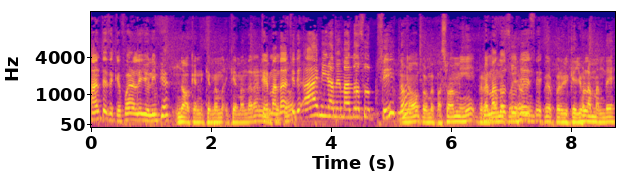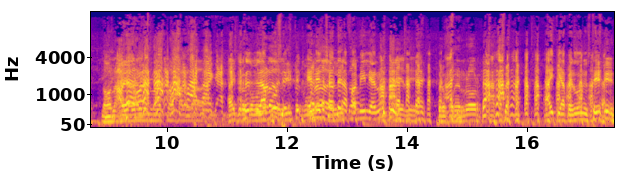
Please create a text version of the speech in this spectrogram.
Antes de que fuera Ley Olimpia. No, que, que, me, que mandaran. Que de, ay, mira, me mandó su... ¿Sí? ¿No? ¿No? pero me pasó a mí. Pero Me no mandó su ese. pero, pero que yo la mandé. No, no, ay, alguien más, no, para nada. Ay, pero como La no puse delito, como en el chat de la familia, ¿no? Ay, pero por error. Ay, tía, perdone usted.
